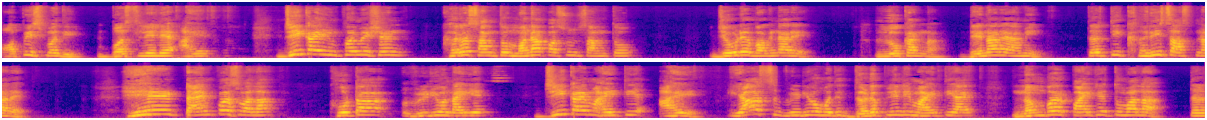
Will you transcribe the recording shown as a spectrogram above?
ऑफिसमध्ये बसलेले आहे जी काही इन्फॉर्मेशन खरं सांगतो मनापासून सांगतो जेवढे बघणारे लोकांना देणार आहे आम्ही तर ती खरीच असणार आहे. हे टाइमपास वाला खोटा व्हिडिओ नाहीये. जी काय माहिती आहे याच व्हिडिओमध्ये दडपलेली माहिती आहे. नंबर पाहिजे तुम्हाला तर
